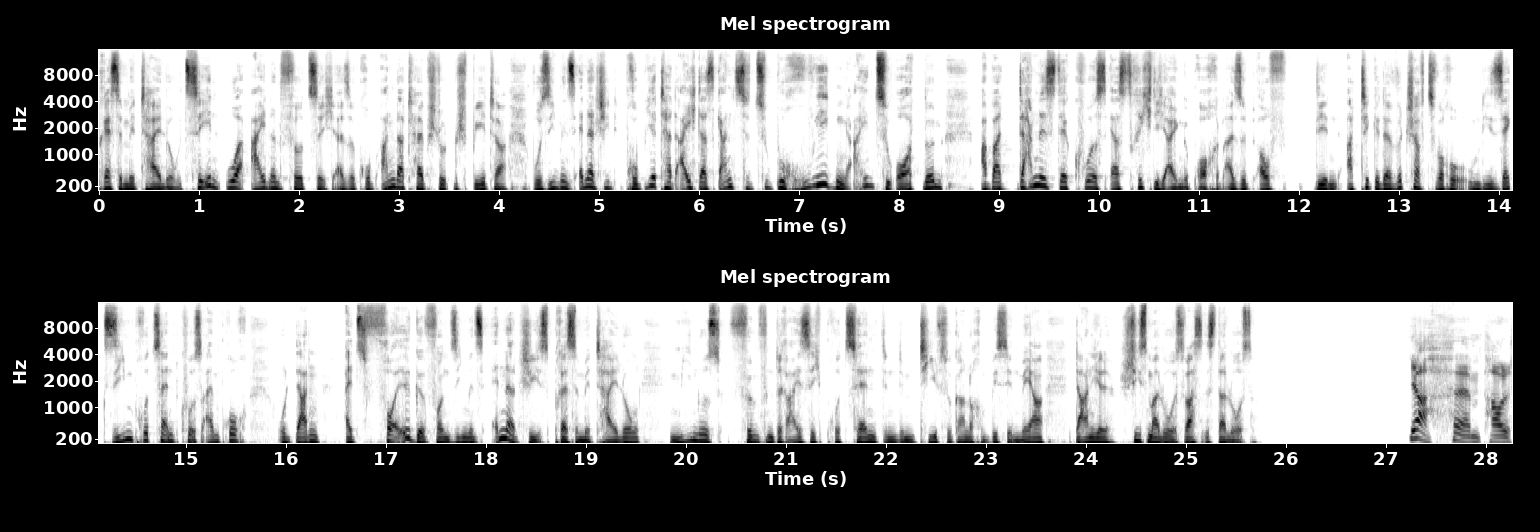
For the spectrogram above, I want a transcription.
Pressemitteilung, 10.41 Uhr, also grob anderthalb Stunden später, wo Siemens Energy probiert hat, eigentlich das Ganze zu beruhigen, einzuordnen, aber dann ist der Kurs erst richtig eingebrochen, also auf den Artikel der Wirtschaftswoche um die 6, 7 Prozent Kurseinbruch und dann als Folge von Siemens Energys Pressemitteilung minus 35 Prozent, in dem Tief sogar noch ein bisschen mehr. Daniel, schieß mal los, was ist da los? Ja, ähm, Paul,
